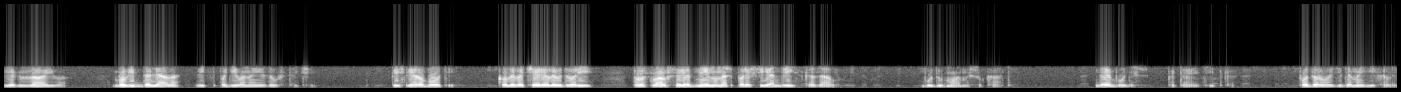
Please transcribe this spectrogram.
як зайва, бо віддаляла від сподіваної зустрічі. Після роботи, коли вечеряли в дворі, прославши ряднину на шпариші, Андрій сказав Буду мами шукати. Де будеш? питає тітка. По дорозі, де ми їхали.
